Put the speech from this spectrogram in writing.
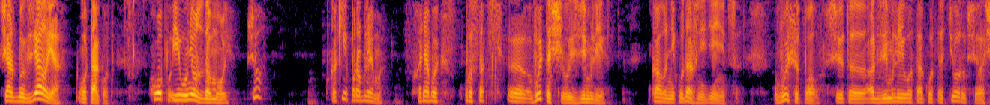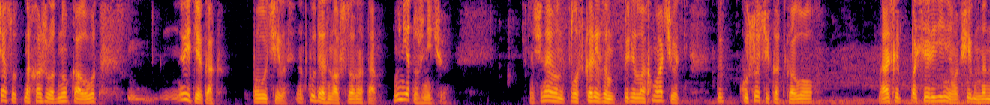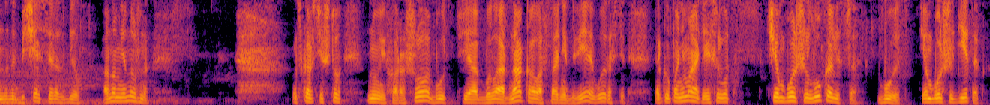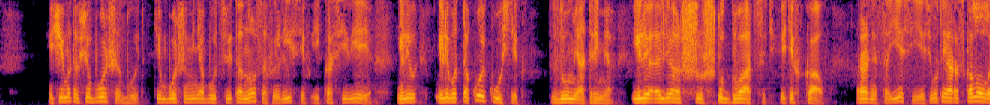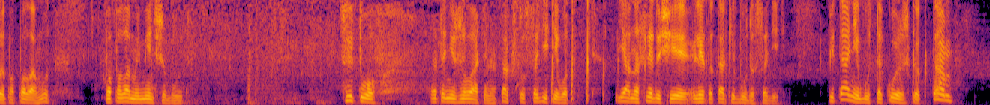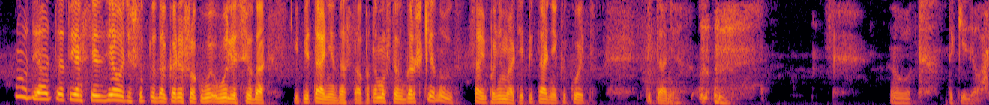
Сейчас бы взял я вот так вот, хоп, и унес домой. Все. Какие проблемы? Хотя бы просто э, вытащил из земли. Кала никуда же не денется. Высыпал, все это от земли вот так вот оттер и все. А сейчас вот нахожу одну калу. Вот видите как получилось? Откуда я знал, что она там? Ну нет уже ничего. Начинаю он плоскорезом перелохмачивать, кусочек отколол. А если посередине, вообще на, на, на бесчастье разбил. Оно мне нужно. Вы скажете, что ну и хорошо, будь я была одна кала, станет две, вырастет. Так вы понимаете, если вот чем больше луковица будет, тем больше деток. И чем это все больше будет, тем больше у меня будет цветоносов и листьев, и красивее. Или, или вот такой кустик, с двумя-тремя, или, или аж штук 20 этих кал. Разница есть есть. Вот я расколол ее пополам, вот пополам и меньше будет цветов. Это нежелательно. Так что садите вот, я на следующее лето так и буду садить. Питание будет такое же, как там. Ну, отверстие сделайте, чтобы туда корешок вылез сюда и питание достал. Потому что в горшке, ну, сами понимаете, питание какое-то. Питание. Вот такие дела.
